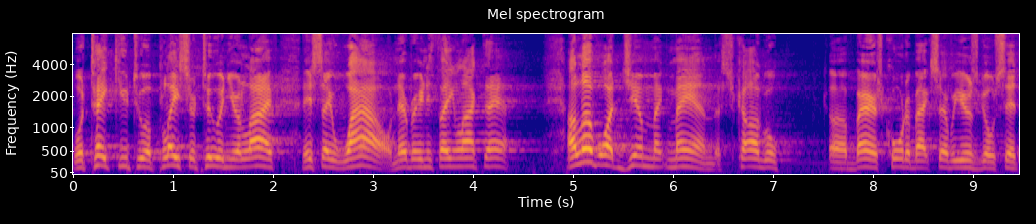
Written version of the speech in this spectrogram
will take you to a place or two in your life. You say, wow, never anything like that. I love what Jim McMahon, the Chicago uh, Bears quarterback several years ago, said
